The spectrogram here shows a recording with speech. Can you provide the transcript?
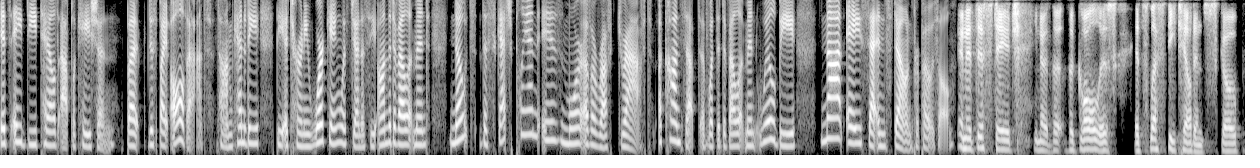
It's a detailed application. But despite all that, Tom Kennedy, the attorney working with Genesee on the development, notes the sketch plan is more of a rough draft, a concept of what the development will be, not a set in stone proposal. And at this stage, you know, the, the goal is it's less detailed in scope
